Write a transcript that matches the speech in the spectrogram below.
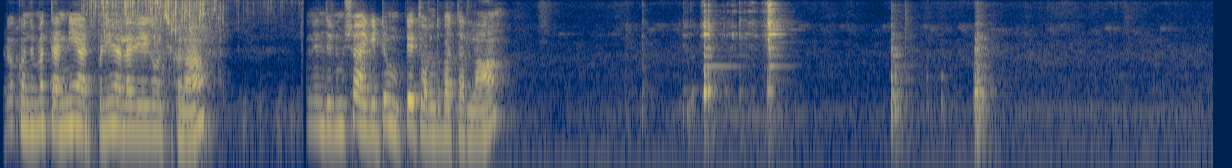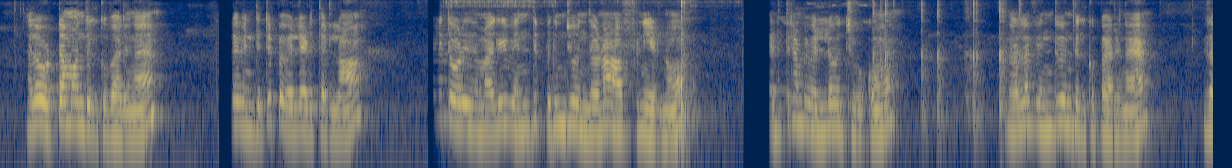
அதோட கொஞ்சமாக தண்ணி ஆட் பண்ணி நல்லா வேக வச்சுக்கலாம். பதினஞ்சு நிமிஷம் ஆகிட்டு முட்டையை திறந்து பார்த்துடலாம் நல்லா ஒட்டாமல் வந்துருக்கு பாருங்கள் நல்லா வெந்துட்டு இப்போ வெளில எடுத்துடலாம். தோடு இது மாதிரி வெந்து பிரிஞ்சு வந்தோன்னா ஆஃப் பண்ணிடணும். எடுத்து நம்ம வெளில வச்சுருக்கோம். நல்லா வெந்து வந்திருக்கு பாருங்கள் இது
